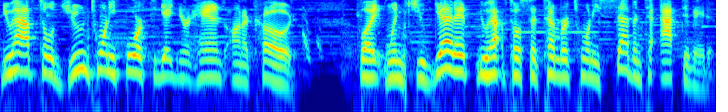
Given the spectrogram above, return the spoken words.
you have till June 24th to get your hands on a code. But once you get it, you have till September 27 to activate it.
